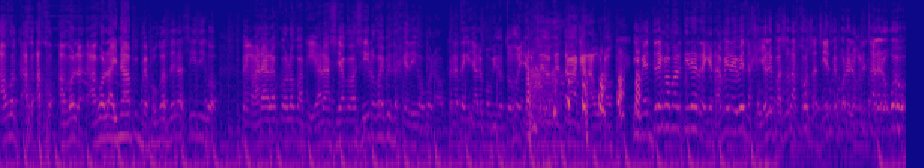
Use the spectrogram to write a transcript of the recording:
hago, hago, hago, la- hago line-up y me pongo a hacer así, digo, venga, ahora lo coloco aquí, ahora si hago así, luego hay veces que digo, bueno, espérate que ya lo he movido todo, yo no sé dónde estaba cada uno. Y me entrega a Martín R, que también hay veces que yo le paso las cosas y él me pone lo que le sale los huevos,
